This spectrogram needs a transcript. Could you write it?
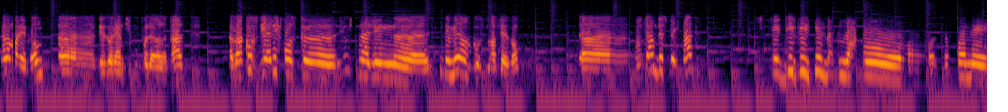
Salam alaikum. Euh, désolé un petit peu pour le retard. La course d'hier, je pense que c'est l'une une des meilleures courses de la saison. Euh, en termes de spectacle, c'est difficile de le sommet.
